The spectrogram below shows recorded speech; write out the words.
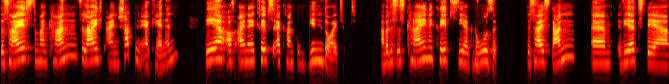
Das heißt, man kann vielleicht einen Schatten erkennen, der auf eine Krebserkrankung hindeutet. Aber das ist keine Krebsdiagnose. Das heißt, dann ähm, wird der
